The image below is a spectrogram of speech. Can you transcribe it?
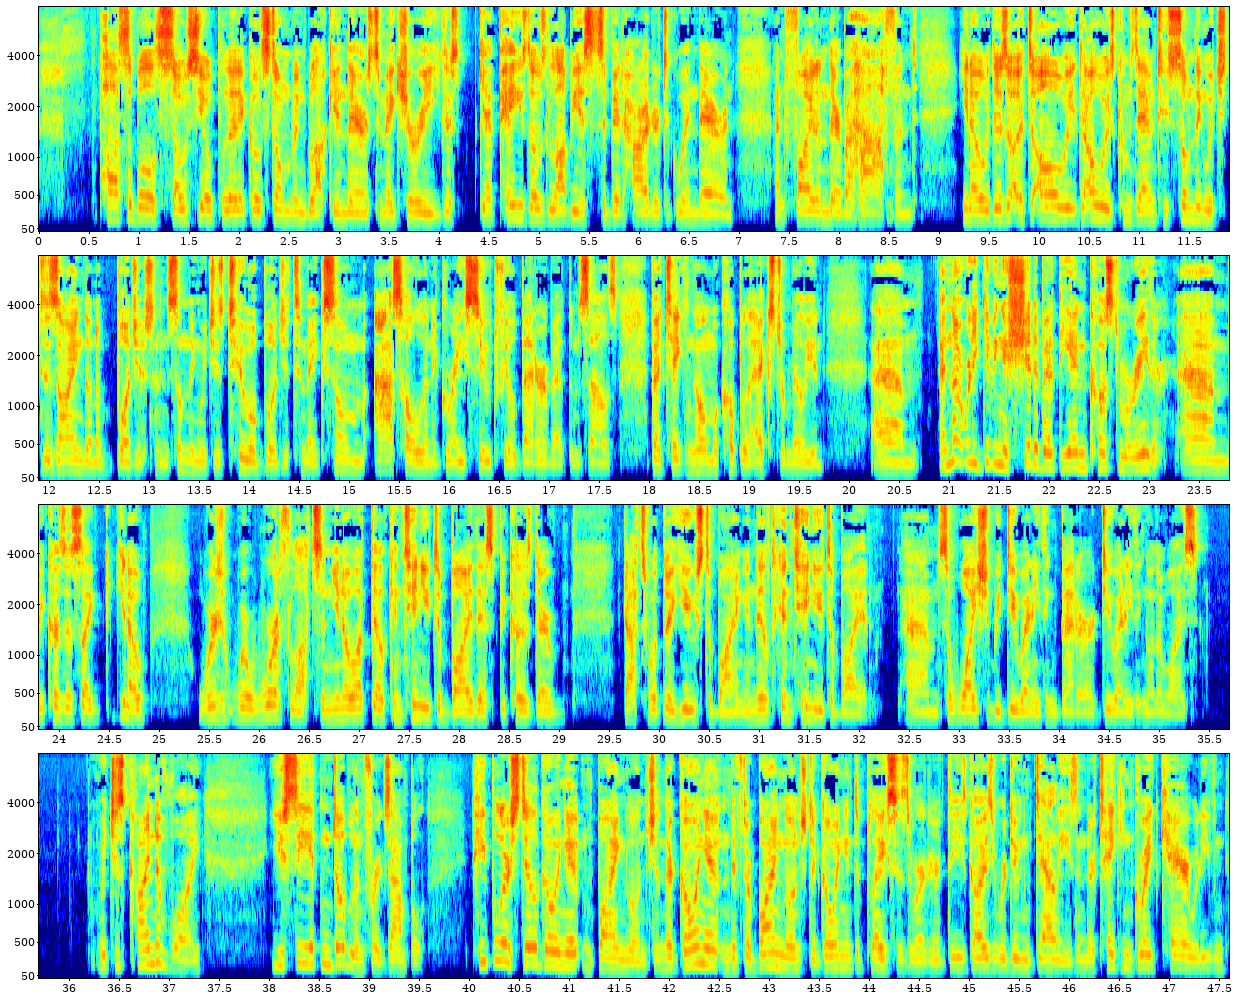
possible socio-political stumbling block in there is to make sure he just get pays those lobbyists a bit harder to go in there and, and fight on their behalf and you know, there's it's always it always comes down to something which is designed on a budget and something which is to a budget to make some asshole in a grey suit feel better about themselves about taking home a couple of extra million, um, and not really giving a shit about the end customer either, um, because it's like you know we're we're worth lots, and you know what they'll continue to buy this because they're that's what they're used to buying, and they'll continue to buy it. Um, so why should we do anything better or do anything otherwise? Which is kind of why you see it in Dublin, for example. People are still going out and buying lunch, and they're going out, and if they're buying lunch, they're going into places where there are these guys who are doing delis, and they're taking great care with even.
